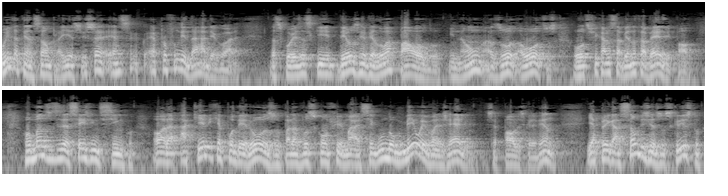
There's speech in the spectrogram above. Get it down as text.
Muita atenção para isso, isso é, essa é a profundidade agora das coisas que Deus revelou a Paulo e não aos, a outros. Outros ficaram sabendo através de Paulo. Romanos 16, 25. Ora, aquele que é poderoso para vos confirmar, segundo o meu evangelho, isso é Paulo escrevendo, e a pregação de Jesus Cristo,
